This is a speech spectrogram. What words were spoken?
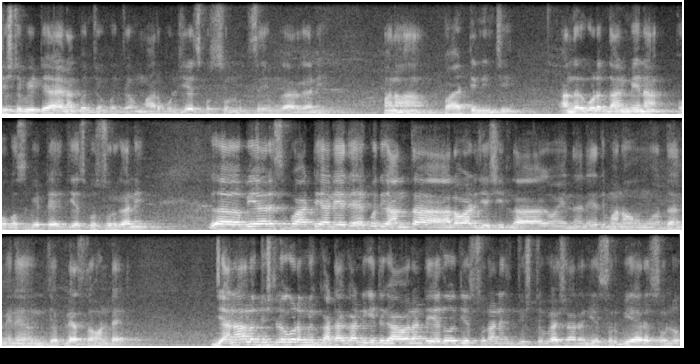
దృష్టి పెట్టి ఆయన కొంచెం కొంచెం మార్పులు చేసుకొస్తుండ్రు సీఎం గారు కానీ మన పార్టీ నుంచి అందరు కూడా దాని మీద ఫోకస్ పెట్టి చేసుకొస్తారు కానీ బీఆర్ఎస్ పార్టీ అనేదే కొద్దిగా అంతా అలవాటు చేసి ఇట్లా అయింది అనేది మనం దాని మీద ఏం చెప్పలేస్తామంటే జనాల దృష్టిలో కూడా మీకు కటాకండికి ఇటు కావాలంటే ఏదో చేస్తున్నారు అనేది దృష్టి ప్రచారం చేస్తారు బీఆర్ఎస్ వాళ్ళు.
